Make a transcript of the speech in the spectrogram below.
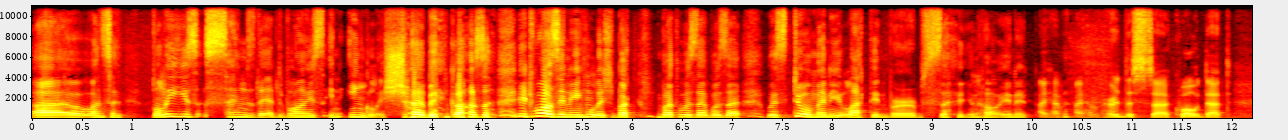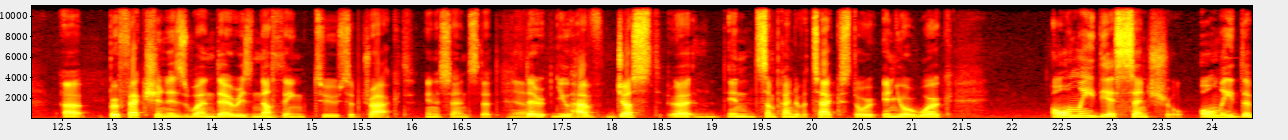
uh, once. Please send the advice in English because it was in English, but but with a, a, with too many Latin verbs, you know, in it. I have I have heard this uh, quote that uh, perfection is when there is nothing to subtract, in a sense that Yeah. there you have just uh, in some kind of a text or in your work only the essential, only the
